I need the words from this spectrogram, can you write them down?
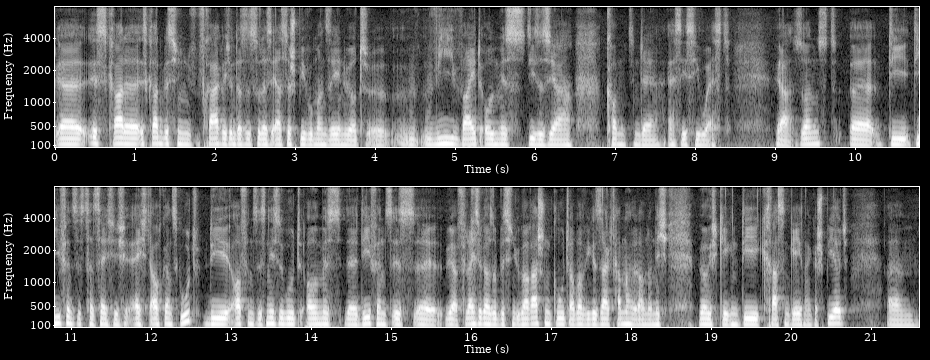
äh, ist gerade ist ein bisschen fraglich und das ist so das erste Spiel, wo man sehen wird, äh, wie weit Ole Miss dieses Jahr kommt in der SEC West. Ja, sonst äh, die Defense ist tatsächlich echt auch ganz gut. Die Offense ist nicht so gut. Ole Miss der Defense ist äh, ja vielleicht sogar so ein bisschen überraschend gut, aber wie gesagt haben halt auch noch nicht wirklich gegen die krassen Gegner gespielt. Ähm,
